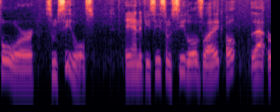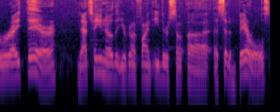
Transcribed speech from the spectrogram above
for some seagulls. And if you see some seagulls like, oh, that right there, that's how you know that you're going to find either some, uh, a set of barrels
